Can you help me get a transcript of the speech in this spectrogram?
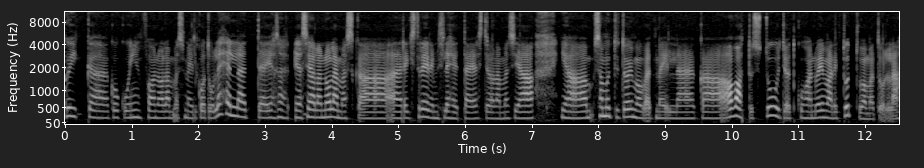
kõik äh,, kogu info on olemas meil kodulehel, et ja, ja seal on olemas ka äh, registreerimislehed täiesti olemas. Ja ja samuti toimuvad meil äh, ka avatud stuudiod, kuhu on võimalik tutvuma tulla,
